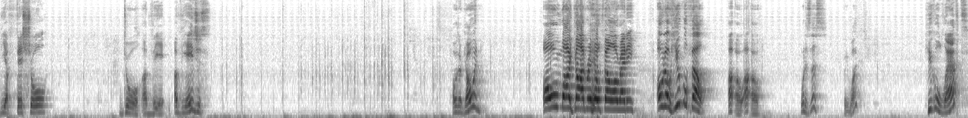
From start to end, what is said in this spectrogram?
the official duel of the of the ages. Oh, they're going. Oh my God, Rahil fell already. Oh no, Hugo fell. Uh oh, uh oh. What is this? Wait, what? Hugo left?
